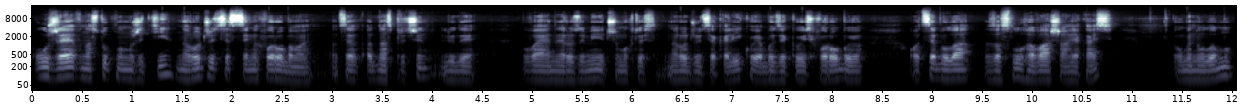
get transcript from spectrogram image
уже в наступному житті народжуються з цими хворобами. Оце одна з причин. Люди буває не розуміють, чому хтось народжується калікою або з якоюсь хворобою. Оце була заслуга ваша якась у минулому,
